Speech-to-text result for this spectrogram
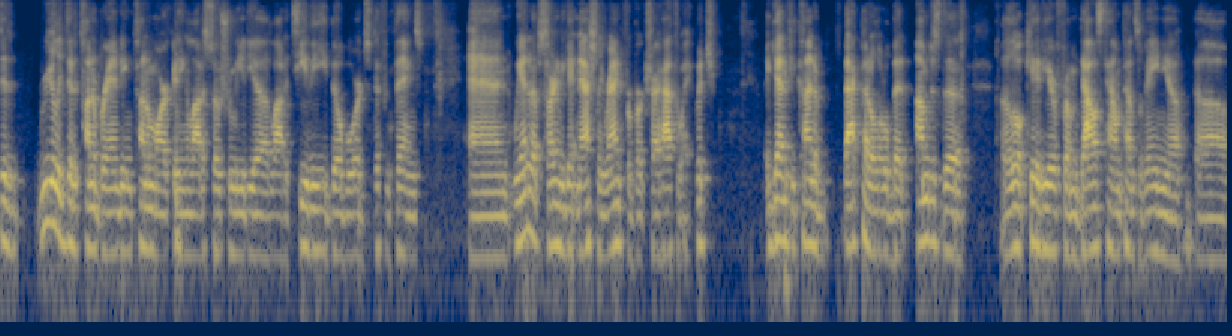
Did really did a ton of branding, ton of marketing, a lot of social media, a lot of TV, billboards, different things. And we ended up starting to get nationally ranked for Berkshire Hathaway, which again, if you kind of backpedal a little bit, I'm just a, a little kid here from Dallastown, Pennsylvania. Uh,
